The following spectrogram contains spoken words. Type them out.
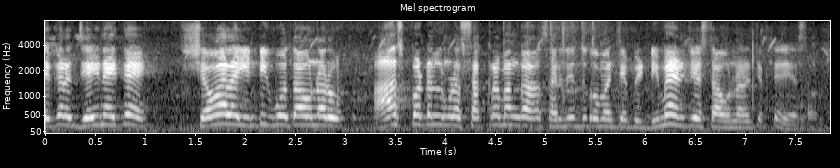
దగ్గర జైన్ అయితే శవాల ఇంటికి పోతూ ఉన్నారు. హాస్పిటల్ కూడా సక్రమంగా సరిదిద్దుకోమని చెప్పి డిమాండ్ చేస్తూ ఉన్నానని చెప్తే చేస్తూ ఉన్నాను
